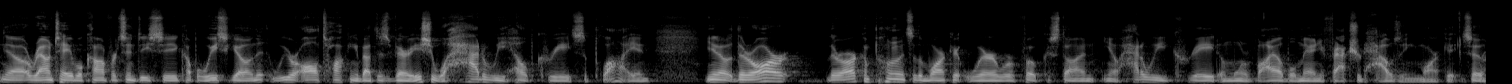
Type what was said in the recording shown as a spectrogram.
you know a roundtable conference in D.C. a couple weeks ago, and th- we were all talking about this very issue. Well, how do we help create supply? And you know, there are there are components of the market where we're focused on you know how do we create a more viable manufactured housing market. So,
